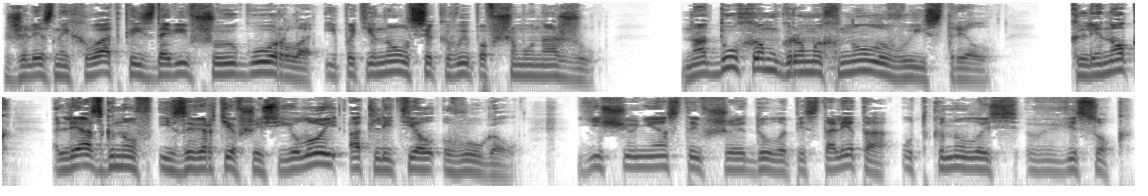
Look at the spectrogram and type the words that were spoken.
железной хваткой сдавившую горло, и потянулся к выпавшему ножу. Над духом громыхнул выстрел. Клинок, лязгнув и завертевшись юлой, отлетел в угол. Еще не остывшее дуло пистолета уткнулось в висок.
